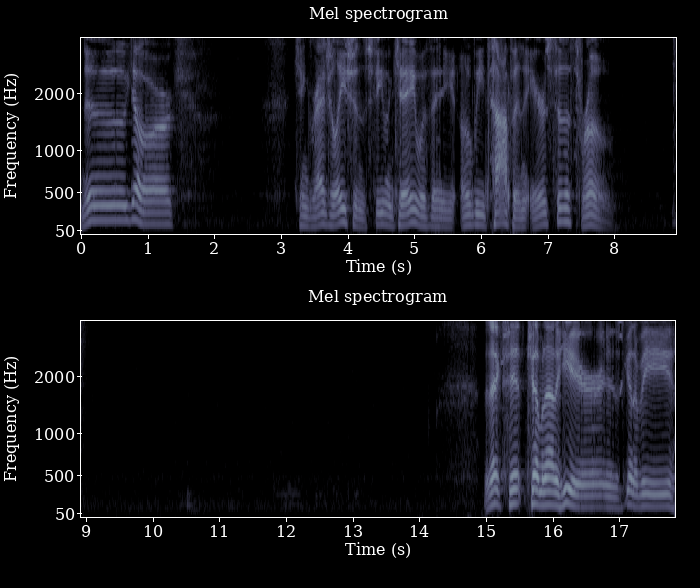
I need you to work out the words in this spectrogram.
New York. Congratulations, Stephen K. with a Obi Toppin, heirs to the throne. The next hit coming out of here is going to be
